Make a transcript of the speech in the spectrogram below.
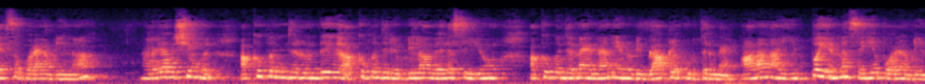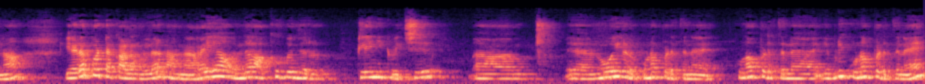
பேச போகிறேன் அப்படின்னா நிறையா விஷயங்கள். அக்குப்பஞ்சர் வந்து அக்குப்பஞ்சர் எப்படிலாம் வேலை செய்யும் அக்குப்பஞ்சர்னா என்னன்னு என்னுடைய பிளாக்ல கொடுத்துருந்தேன். ஆனால் நான் இப்போ என்ன செய்ய போகிறேன் அப்படின்னா இடப்பட்ட காலங்களில் நான் நிறையா வந்து அக்குப்பஞ்சர் கிளினிக் வச்சு நோய்களை குணப்படுத்தினேன் குணப்படுத்தின எப்படி குணப்படுத்தினேன்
